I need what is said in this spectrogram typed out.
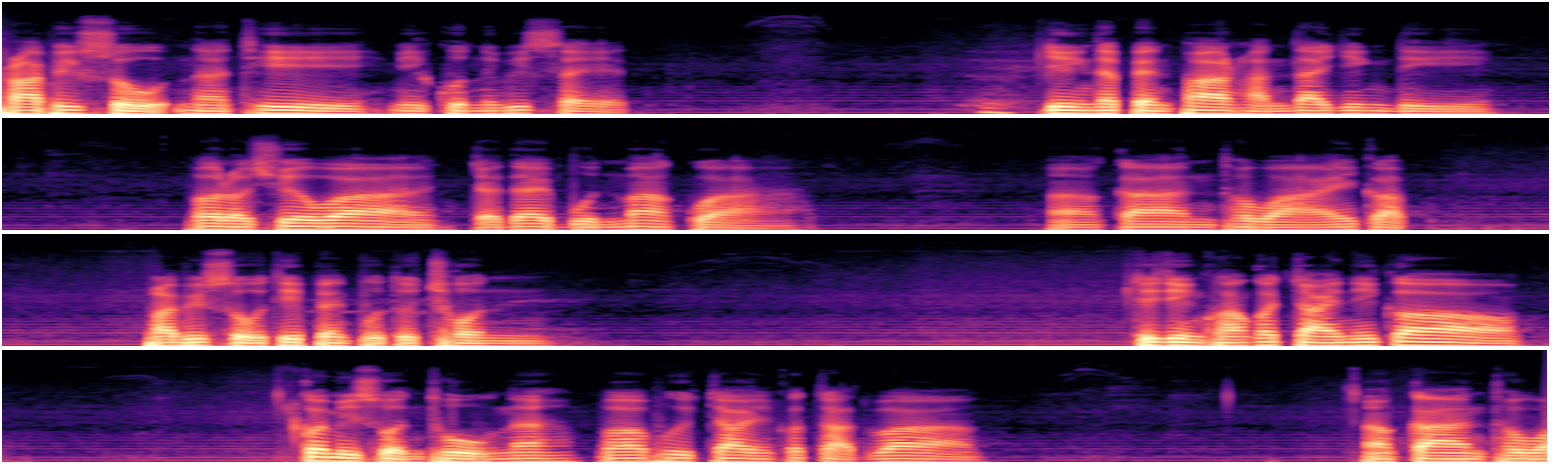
พระภิกษุนะที่มีคุณวิเศษ ยิ่งถ้าเป็นพระอรหันต์ได้ยิ่งดี เพราะเราเชื่อว่าจะได้บุญมากกว่าการถวายกับพระภิกษุที่เป็นปุถุชน ที่จริงความเข้าใจนี้ก็ก็มีส่วนถูกนะ เพราะพระเจ้าก็ตรัสว่าการถว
